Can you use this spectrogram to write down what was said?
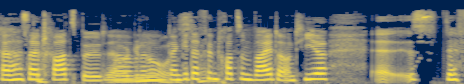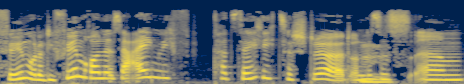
Da hast du halt Schwarzbild. Ja, genau, dann, dann das geht der ist Film halt- trotzdem weiter. Und hier äh, ist der Film oder die Filmrolle ist ja eigentlich tatsächlich zerstört. Und es Hm. ist ähm,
